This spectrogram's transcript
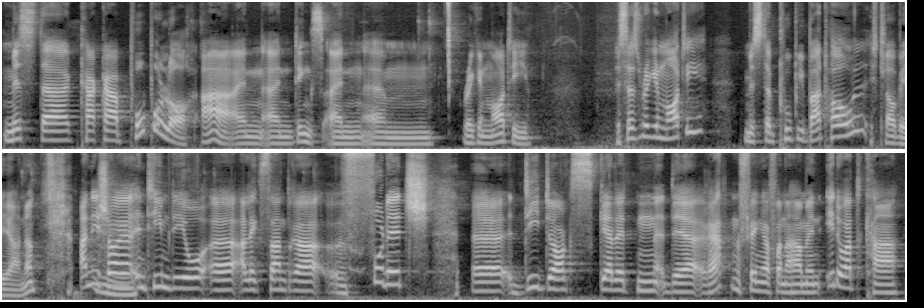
Mr. Kakapopoloch. Ah, ein, ein Dings, ein ähm, Rick and Morty. Ist das Rick and Morty? Mr. Poopy Butthole? Ich glaube ja, ne? Andi Scheuer, Intim Deo, äh, Alexandra Footage, äh, D-Dog Skeleton, der Rattenfänger von Hameln, Eduard K.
